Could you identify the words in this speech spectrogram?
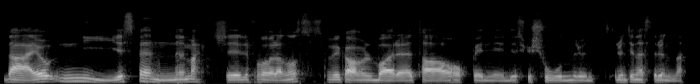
det er jo nye, spennende matcher foran oss, så vi kan vel bare ta og hoppe inn i diskusjonen rundt, rundt i neste runde.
